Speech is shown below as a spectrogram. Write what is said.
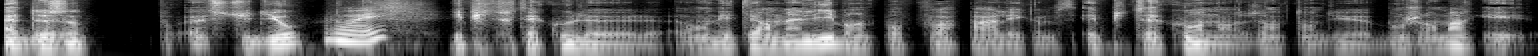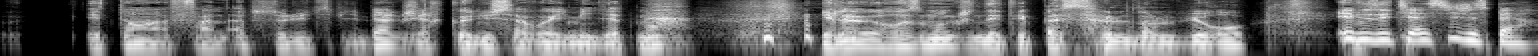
à deux autres. Et puis tout à coup, le, le- on était en main libre pour pouvoir parler comme ça. Et puis tout à coup, j'ai entendu euh, Bonjour Marc. Et étant un fan absolu de Spielberg, j'ai reconnu sa voix immédiatement. et là, heureusement que je n'étais pas seul dans le bureau Et vous étiez assis, j'espère.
